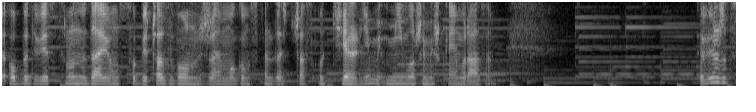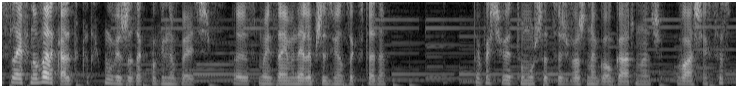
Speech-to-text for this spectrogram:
y, obydwie strony dają sobie czas wolny, że mogą spędzać czas oddzielnie, mimo że mieszkają razem. Wiem, że to jest life novelka, ale tylko tak mówię, że tak powinno być. To jest moim zdaniem najlepszy związek wtedy. Tak właściwie tu muszę coś ważnego ogarnąć. Właśnie, chcę sp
